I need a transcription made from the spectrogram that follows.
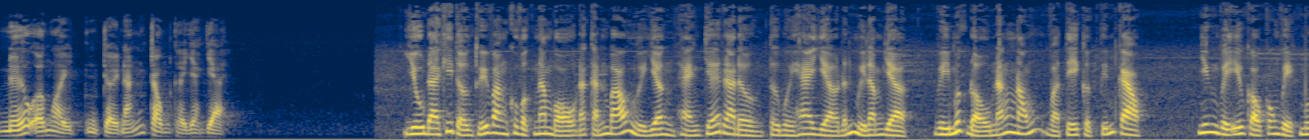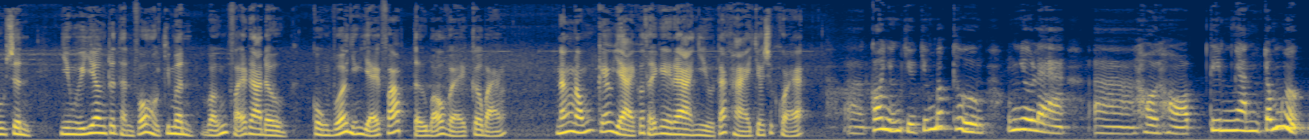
nếu ở ngoài trời nắng trong thời gian dài. Dù Đài khí tượng thủy văn khu vực Nam Bộ đã cảnh báo người dân hạn chế ra đường từ 12 giờ đến 15 giờ vì mức độ nắng nóng và tia cực tím cao, nhưng vì yêu cầu công việc mưu sinh, nhiều người dân trên thành phố Hồ Chí Minh vẫn phải ra đường cùng với những giải pháp tự bảo vệ cơ bản. Nắng nóng kéo dài có thể gây ra nhiều tác hại cho sức khỏe. À, có những triệu chứng bất thường cũng như là à, hồi hộp, tim nhanh, chống ngực,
